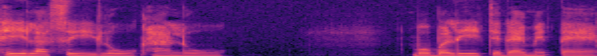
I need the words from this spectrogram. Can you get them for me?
ทีละสี่ลูกห้าลูกบเบอรี่จะได้ไม่แตก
